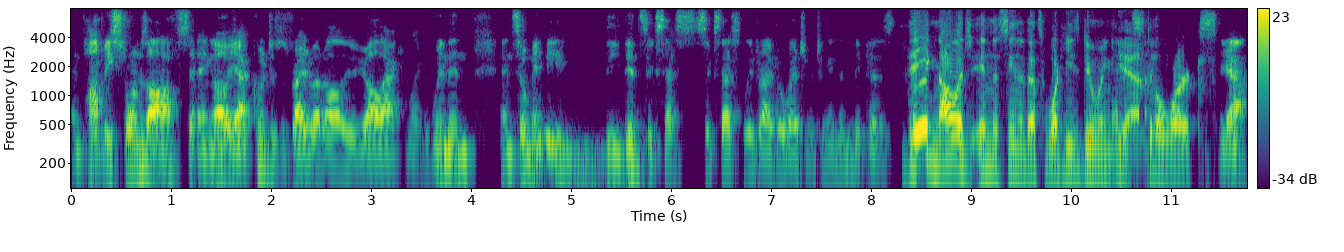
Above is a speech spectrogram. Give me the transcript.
And Pompey storms off, saying, "Oh yeah, Quintus was right about all of you. You're all acting like women." And so maybe he did success successfully drive a wedge between them because, They acknowledge in the scene that that's what he's doing, and Yeah. it still works. yeah,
